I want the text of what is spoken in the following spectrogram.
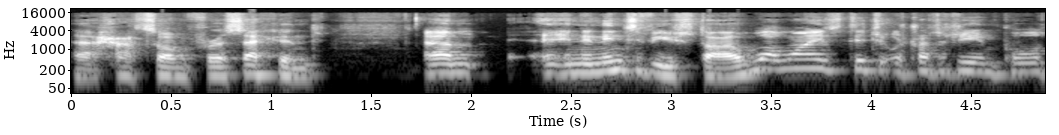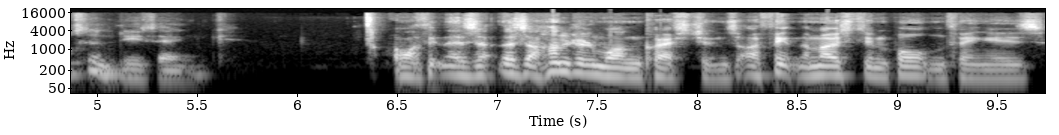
hat on for a second. Um, in an interview style, what, why is digital strategy important? Do you think? Oh, I think there's a, there's 101 questions. I think the most important thing is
